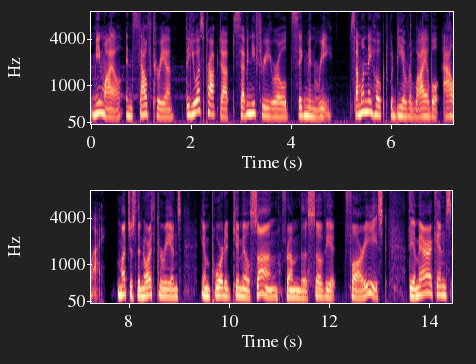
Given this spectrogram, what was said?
Meanwhile, in South Korea, the U.S. propped up 73 year old Syngman Rhee, someone they hoped would be a reliable ally. Much as the North Koreans imported Kim Il sung from the Soviet Far East, the Americans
